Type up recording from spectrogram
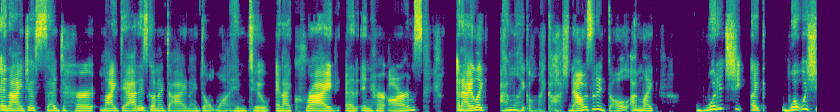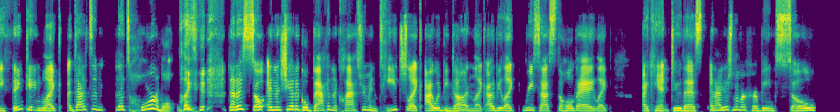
and I just said to her, My dad is going to die and I don't want him to. And I cried and in her arms. And I like, I'm like, Oh my gosh, now as an adult, I'm like, What did she like? What was she thinking? Like, that's a, that's horrible. Like, that is so. And then she had to go back in the classroom and teach. Like, I would be Mhm. done. Like, I would be like recess the whole day. Like, I can't do this. And I just remember her being so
